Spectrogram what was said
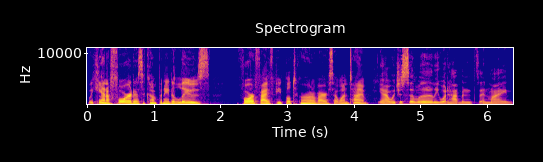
we can't afford as a company to lose four or five people to coronavirus at one time. yeah which is similarly what happens in my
